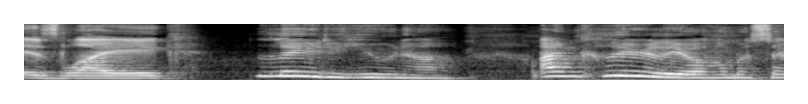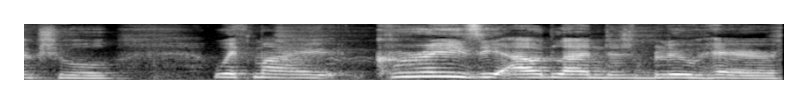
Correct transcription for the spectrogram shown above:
is like Lady Yuna, I'm clearly a homosexual with my crazy outlandish blue hair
